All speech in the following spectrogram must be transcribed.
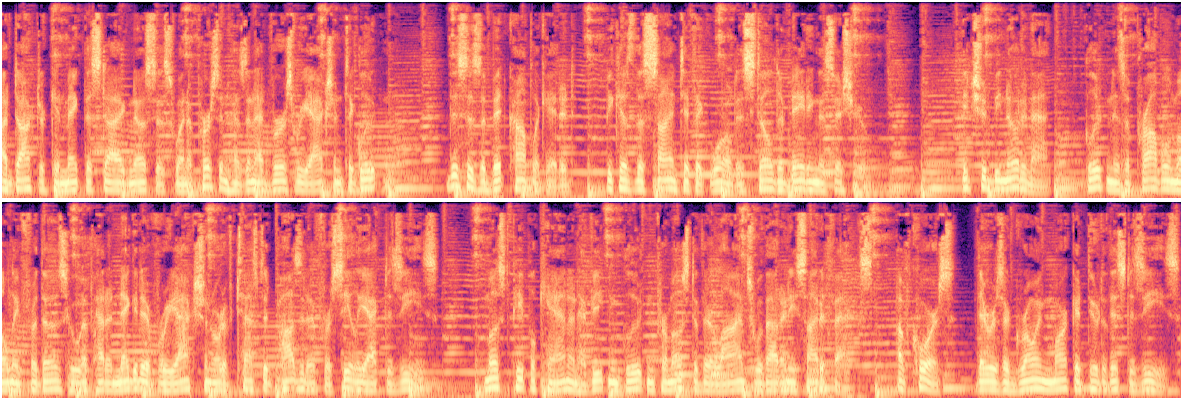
a doctor can make this diagnosis when a person has an adverse reaction to gluten. This is a bit complicated, because the scientific world is still debating this issue. It should be noted that, gluten is a problem only for those who have had a negative reaction or have tested positive for celiac disease. Most people can and have eaten gluten for most of their lives without any side effects. Of course, there is a growing market due to this disease.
